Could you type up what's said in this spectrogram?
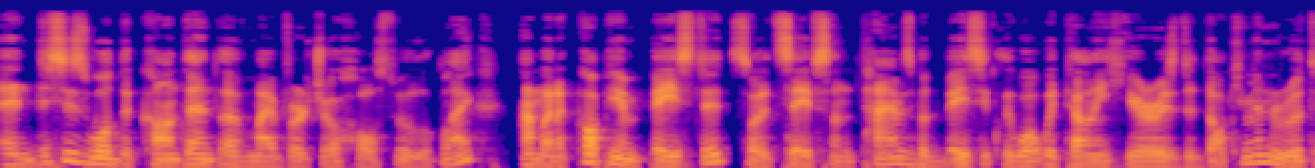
And this is what the content of my virtual host will look like. I'm going to copy and paste it so it saves some times, but basically what we're telling here is the document root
